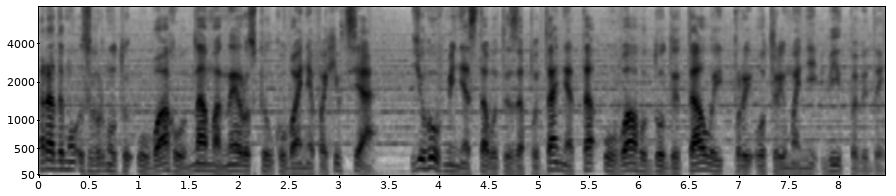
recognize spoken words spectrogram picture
радимо звернути увагу на манеру спілкування фахівця, його вміння ставити запитання та увагу до деталей при отриманні відповідей.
